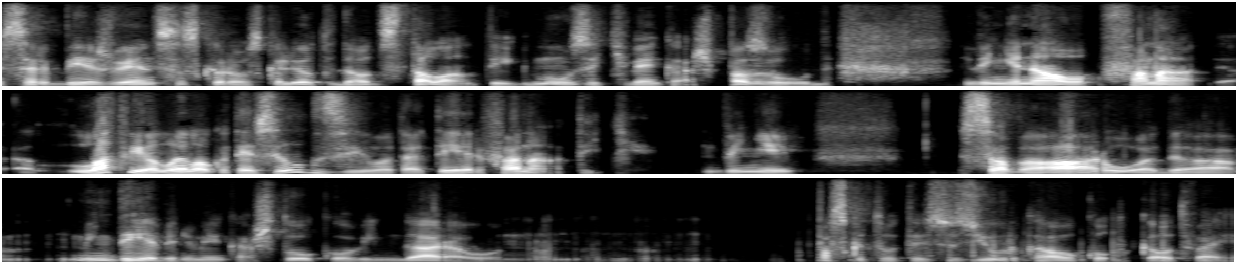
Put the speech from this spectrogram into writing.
es arī bieži vien saskaros, ka ļoti daudz talantīgi mūziķi vienkārši pazūd. Uh, Viņi nav fanāti. Latvijā lielākoties ilgdzīvotāji tie ir fanātiķi. Viņi savā ārodā, viņi dievina vienkārši to, ko viņi dara. Un, un, un paskatoties uz jūru kā auguli kaut vai.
